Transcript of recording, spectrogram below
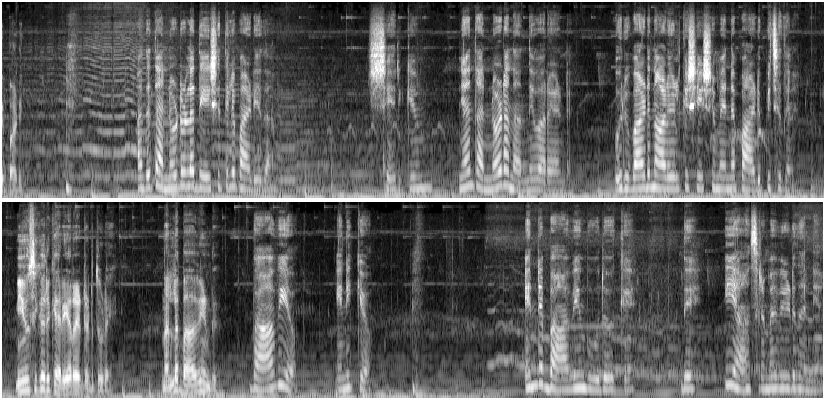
പാടി. അത് തന്നോടുള്ള ദേഷ്യത്തിൽ പാടിയതാ. ശരിക്കും ഞാൻ തന്നോടാ നന്ദി പറയണ്ട്. ഒരുപാട് നാളുകൾക്ക് ശേഷം എന്നെ പാടിപ്പിച്ചതിന്. മ്യൂസിക് ഒരു കരിയർ ആയിട്ട് എടുത്തൂടെ? നല്ല ഭാവിയുണ്ട്. ഭാവിയോ? എനിക്കോ? എന്റെ ഭാവിയും ഭൂതമൊക്കെ ദേ ഈ ആശ്രമ വീട് തന്നെയാ.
